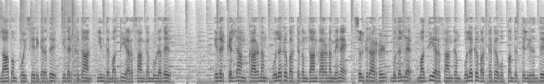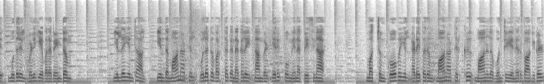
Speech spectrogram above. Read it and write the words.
லாபம் போய் சேருகிறது. இதற்கு தான் இந்த மத்திய அரசாங்கம் உள்ளது. இதற்கெல்லாம் காரணம் உலக வர்த்தகம் தான் காரணம் என சொல்கிறார்கள். முதல்ல மத்திய அரசாங்கம் உலக வர்த்தக ஒப்பந்தத்தில் இருந்து முதலில் வெளியே வர வேண்டும். இல்லையென்றால் இந்த மாநாட்டில் உலக வர்த்தக நகலை நாங்கள் எரிப்போம் என பேசினார். மற்றும் கோவையில் நடைபெறும் மாநாட்டிற்கு மாநில ஒன்றிய நிர்வாகிகள்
